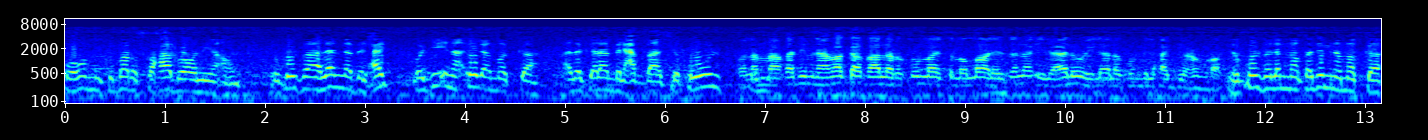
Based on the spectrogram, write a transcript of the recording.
وهو من كبار الصحابة وأغنيائهم يقول فأهللنا بالحج وجئنا إلى مكة. هذا كلام ابن عباس. يقول ولما قدمنا مكة قال رسول الله صلى الله عليه وسلم اجعلوا هلالكم بالحج عمرة. يقول فلما قدمنا مكة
